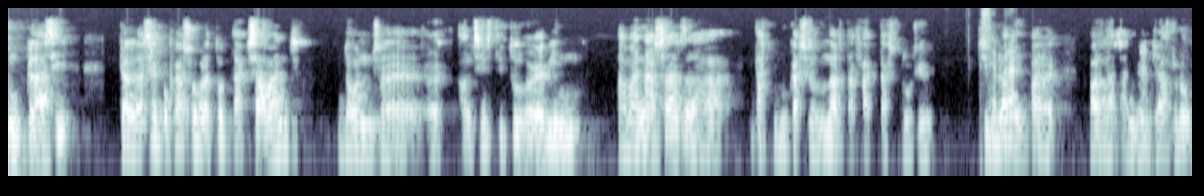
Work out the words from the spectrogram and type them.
un clàssic que en les èpoques, sobretot d'exàmens, doncs eh, els instituts rebin amenaces de, de col·locació d'un artefacte explosiu. Simplement Sempre... per, per desallotjar-lo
